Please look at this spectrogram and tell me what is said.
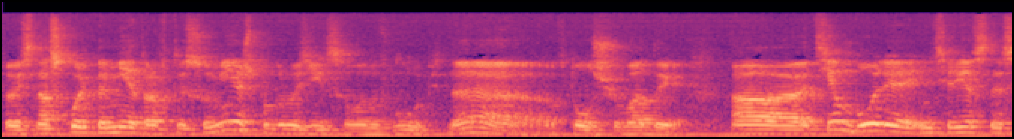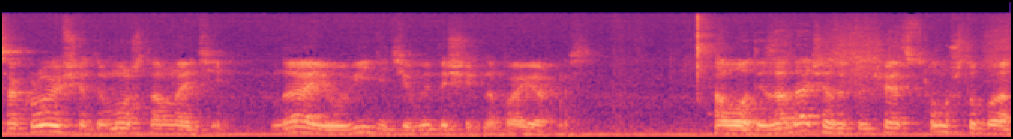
то есть на сколько метров ты сумеешь погрузиться вот вглубь, да, в толщу воды, тем более интересные сокровища ты можешь там найти, да, и увидеть, и вытащить на поверхность. Вот, и задача заключается в том, чтобы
